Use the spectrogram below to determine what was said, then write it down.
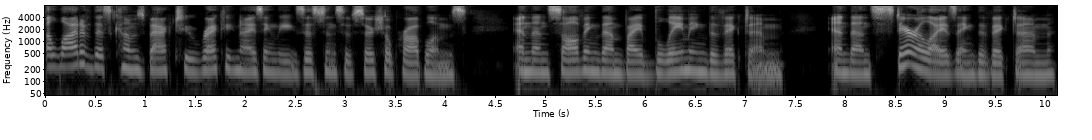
A lot of this comes back to recognizing the existence of social problems and then solving them by blaming the victim and then sterilizing the victim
